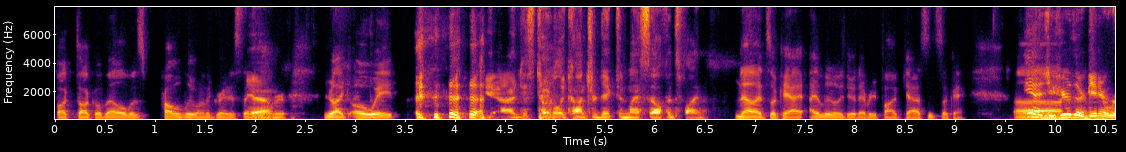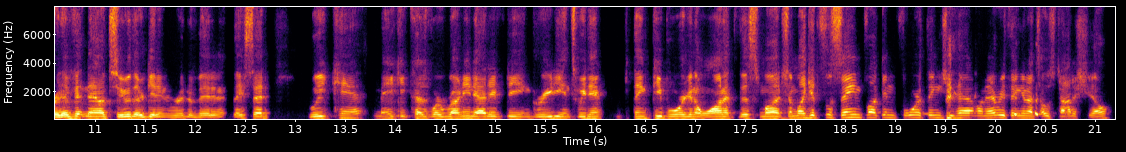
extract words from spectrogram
fuck Taco Bell was probably one of the greatest things yeah. ever. You're like, oh wait. yeah, I just totally contradicted myself. It's fine. No, it's okay. I, I literally do it every podcast. It's okay. Uh, yeah, did you hear they're getting rid of it now too? They're getting rid of it. They said we can't make it because we're running out of the ingredients. We didn't think people were gonna want it this much. I'm like, it's the same fucking four things you have on everything in a tostada shell.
